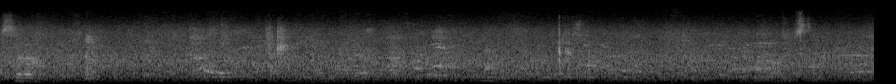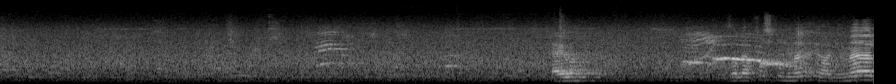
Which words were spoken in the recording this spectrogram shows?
السلام أيوه إذا لا يحفظكم ماء يعني مال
